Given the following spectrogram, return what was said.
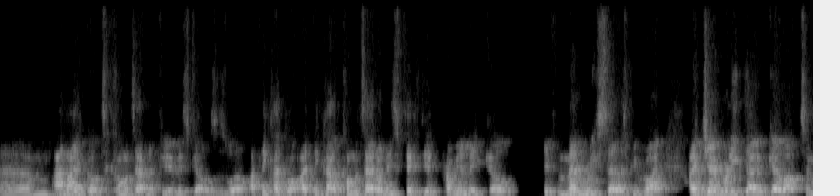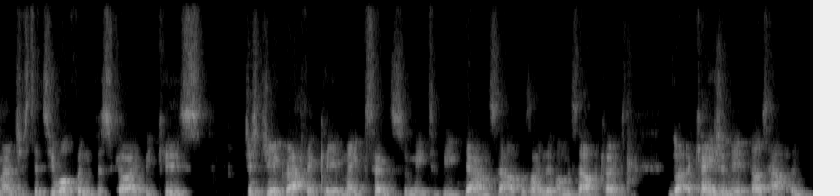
Um, and I got to commentate on a few of his goals as well. I think I got, I think I commentated on his 50th Premier League goal, if memory serves me right. I generally don't go up to Manchester too often for Sky because just geographically it makes sense for me to be down south as I live on the south coast but occasionally it does happen.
